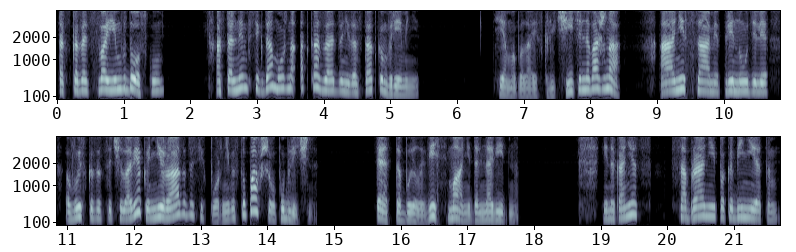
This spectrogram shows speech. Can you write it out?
так сказать, своим в доску. Остальным всегда можно отказать за недостатком времени. Тема была исключительно важна, а они сами принудили высказаться человека, ни разу до сих пор не выступавшего публично. Это было весьма недальновидно. И, наконец, собрание по кабинетам,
